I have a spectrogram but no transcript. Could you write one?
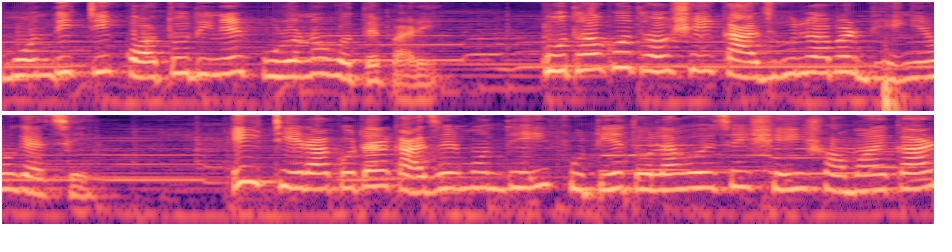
মন্দিরটি কত দিনের পুরনো হতে পারে। কোথাও কোথাও সেই কাজগুলো আবার ভেঙেও গেছে। এই টেরাকোটার কাজের মধ্যেই ফুটিয়ে তোলা হয়েছে সেই সময়কার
